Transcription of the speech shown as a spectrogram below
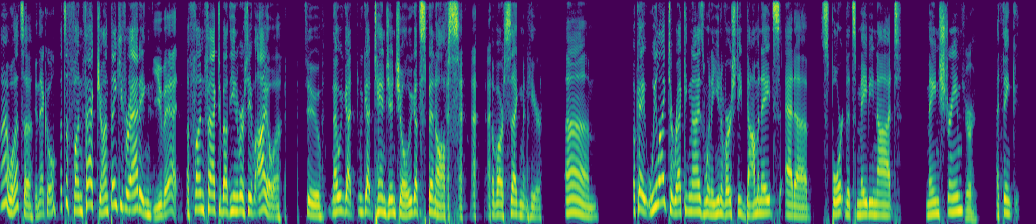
Oh, well, that's a Isn't that cool? that's a fun fact, John. Thank you for adding You bet. a fun fact about the University of Iowa. Too now we've got we've got tangential, we've got spin-offs of our segment here. Um, okay, we like to recognize when a university dominates at a sport that's maybe not mainstream. Sure. I think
